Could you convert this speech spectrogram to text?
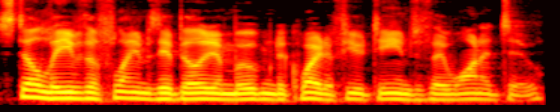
still leave the Flames the ability to move him to quite a few teams if they wanted to.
